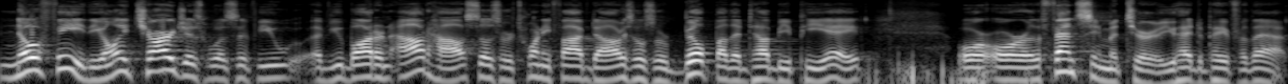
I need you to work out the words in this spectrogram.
no fee. The only charges was if you if you bought an outhouse, those were twenty-five dollars. Those were built by the WPA, or or the fencing material. You had to pay for that.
